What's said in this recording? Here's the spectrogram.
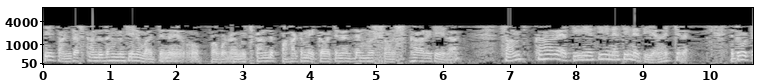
මේ පංචස්කන්ධ ධර්ම කියන වචන ඔක්කොම ස්කන්ධ පහටම එක වචනයක් දැම්ම සංස්කාර කියලා. සංස්කාර ඇති ඇති නැති නැති යන එච්චරයි. එතකොට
